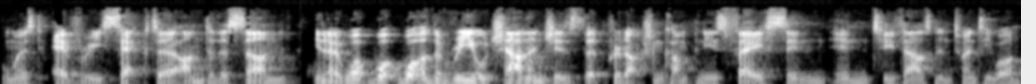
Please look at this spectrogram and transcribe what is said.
almost every sector under the sun. You know, what what what are the real challenges that production companies face in in 2021?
